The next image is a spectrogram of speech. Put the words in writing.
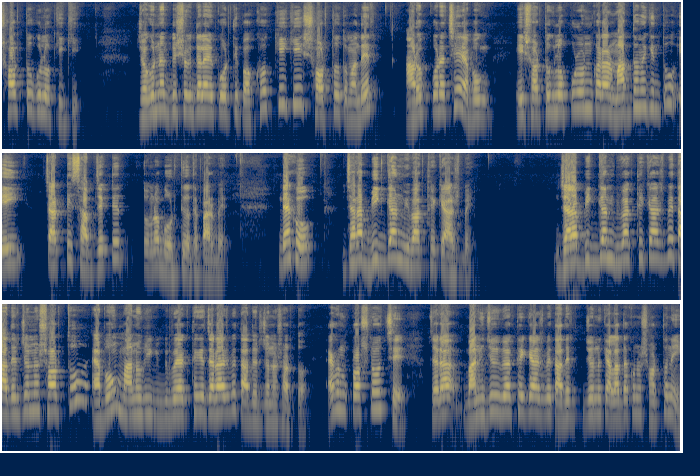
শর্তগুলো কি কি? জগন্নাথ বিশ্ববিদ্যালয়ের কর্তৃপক্ষ কি কি শর্ত তোমাদের আরোপ করেছে এবং এই শর্তগুলো পূরণ করার মাধ্যমে কিন্তু এই চারটি সাবজেক্টে তোমরা ভর্তি হতে পারবে। দেখো, যারা বিজ্ঞান বিভাগ থেকে আসবে, যারা বিজ্ঞান বিভাগ থেকে আসবে তাদের জন্য শর্ত এবং মানবিক বিভাগ থেকে যারা আসবে তাদের জন্য শর্ত। এখন প্রশ্ন হচ্ছে, যারা বাণিজ্য বিভাগ থেকে আসবে তাদের জন্য কি আলাদা কোনো শর্ত নেই?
